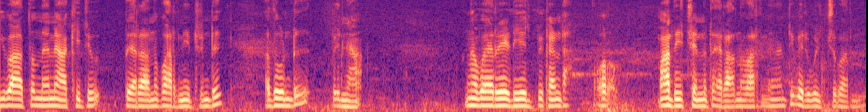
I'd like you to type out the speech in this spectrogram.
ഈ ഭാഗത്തുനിന്ന് തന്നെ ആക്കിയിട്ട് തരാമെന്ന് പറഞ്ഞിട്ടുണ്ട്. അതുകൊണ്ട് പിന്നെ നിങ്ങൾ വേറെ എടി ഏൽപ്പിക്കണ്ട. മാതീച്ചന് തരാമെന്ന് പറഞ്ഞു എന്നിട്ട് ഇവർ വിളിച്ച് പറഞ്ഞു.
